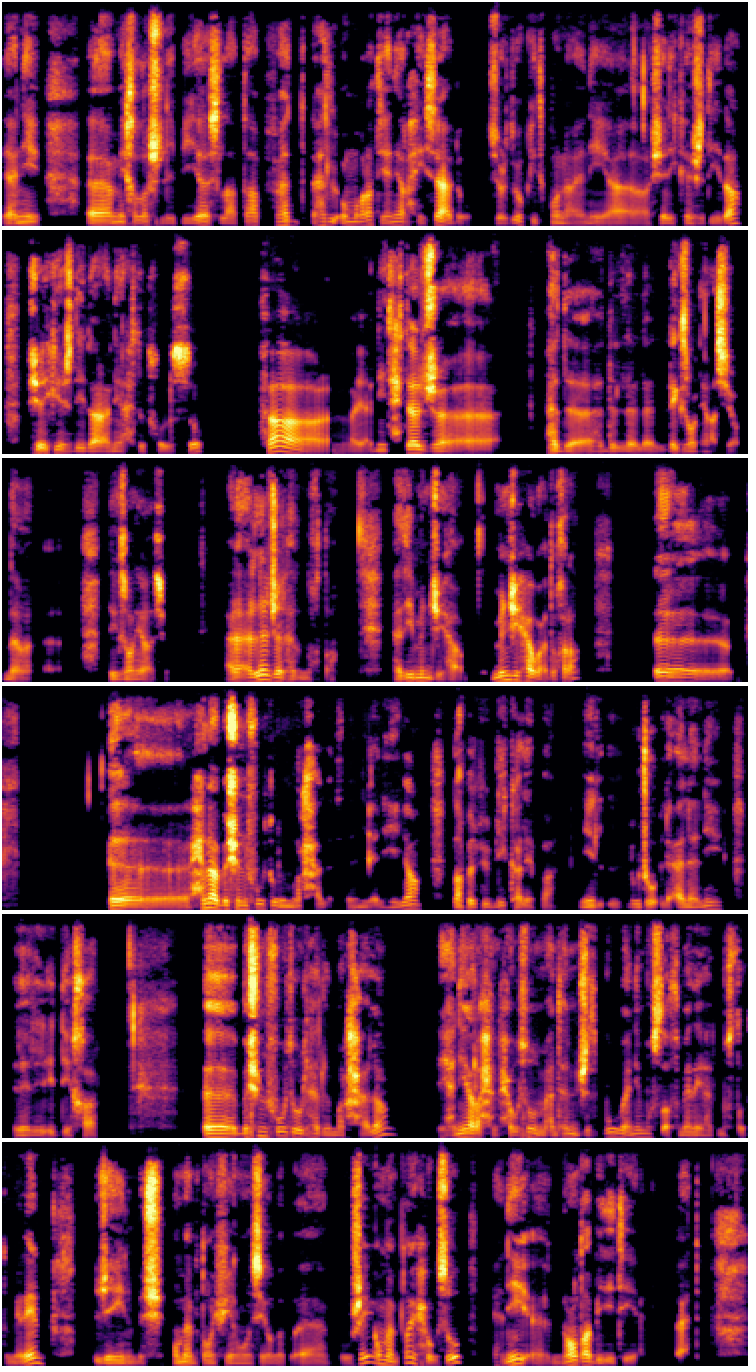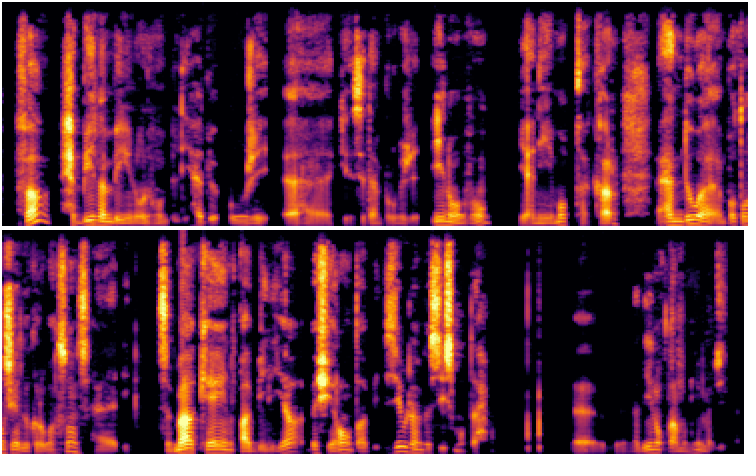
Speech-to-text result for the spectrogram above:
يعني ما يخلصش l'IBS la TAP فهاد هاد الأمورات يعني راح يساعدو. surtout كي تكون يعني شركة جديدة شركة جديدة راني راح تدخل للسوق. ف يعني تحتاج هاد هاد l'exonération l'exonération على جال هاد النقطة. هذه من جهة. من جهة واحدة أخرى حنا باش نفوتو للمرحلة الثانية اللي هي l'appel public à l' يعني اللجوء العلني للادخار. باش نفوتو لهاد المرحلة يعني راح نحوسو معناتها نجذبو يعني مستثمرين هاد المستثمرين جايين باش أو ميم طون يفينونسيو projet أو ميم طون يحوسو يعني rentabilité يعني بعد. فحبينا نبينو لهم بلي هاد le projet c'est un projet innovant يعني مبتكر عنده potentiel de croissance هادي تسمى كاين قابلية باش يرونطابيليزيو ال investissement تاعهم. هذه نقطة مهمة جدا.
